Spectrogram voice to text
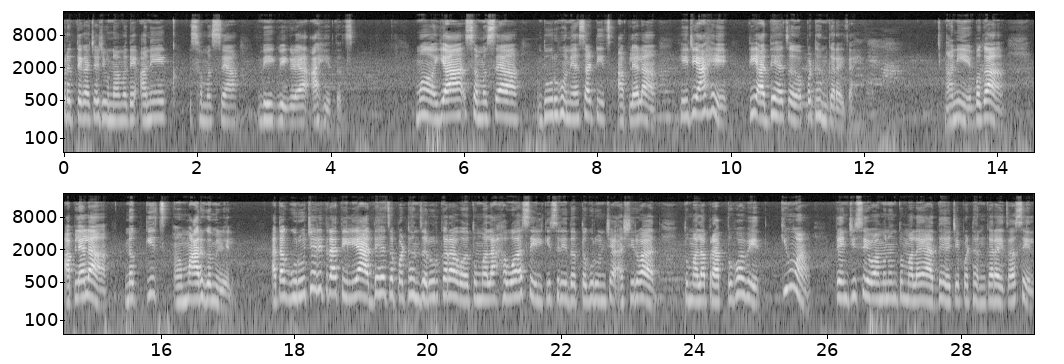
प्रत्येकाच्या जीवनामध्ये अनेक समस्या वेगवेगळ्या आहेतच. मग या समस्या दूर होण्यासाठीच आपल्याला हे जे आहे ती अध्यायाचं पठण करायचं आहे. आणि बघा आपल्याला नक्कीच मार्ग मिळेल. आता गुरुचरित्रातील या अध्यायाचं पठन जरूर करावं. तुम्हाला हवं असेल की श्री दत्तगुरूंचे आशीर्वाद तुम्हाला प्राप्त व्हावेत किंवा त्यांची सेवा म्हणून तुम्हाला या अध्यायाचे पठन करायचं असेल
